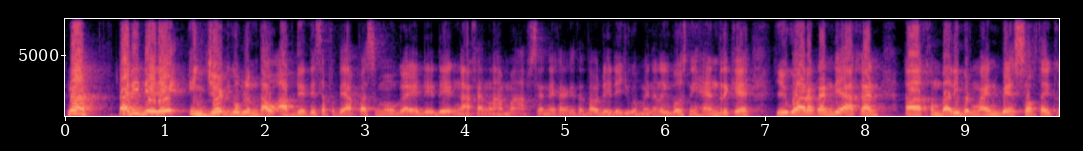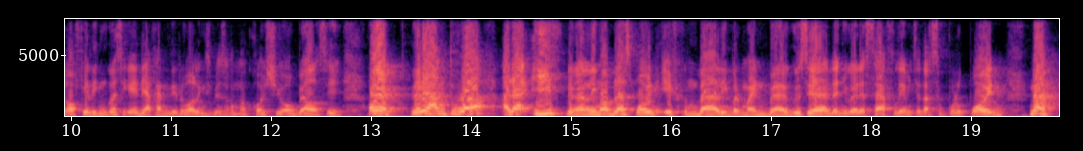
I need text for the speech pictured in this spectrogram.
Nah tadi Dede injured, gue belum tahu update-nya seperti apa. Semoga ya Dede nggak akan lama absennya karena kita tahu Dede juga mainnya lagi bagus nih Hendrik ya. Jadi gue harapkan dia akan uh, kembali bermain besok. Tapi kalau feeling gue sih kayak dia akan di rolling besok sama Coach Yobel sih. Oke okay, dari Hang Tua ada Eve dengan 15 poin. Eve kembali bermain bagus ya. Dan juga ada Safely yang cetak 10 poin. Nah,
